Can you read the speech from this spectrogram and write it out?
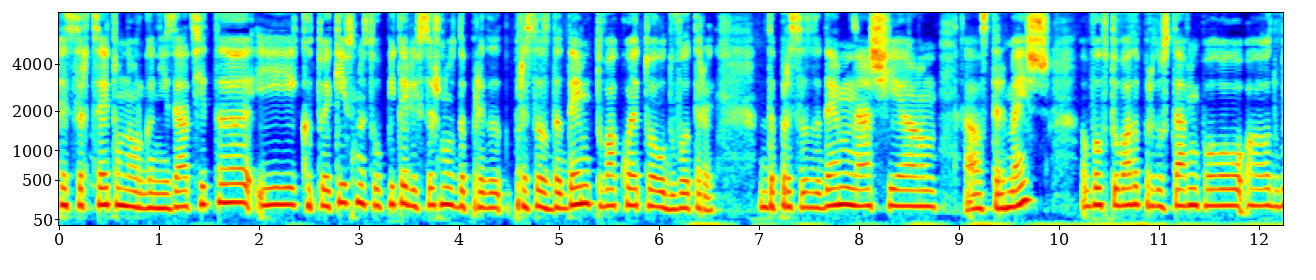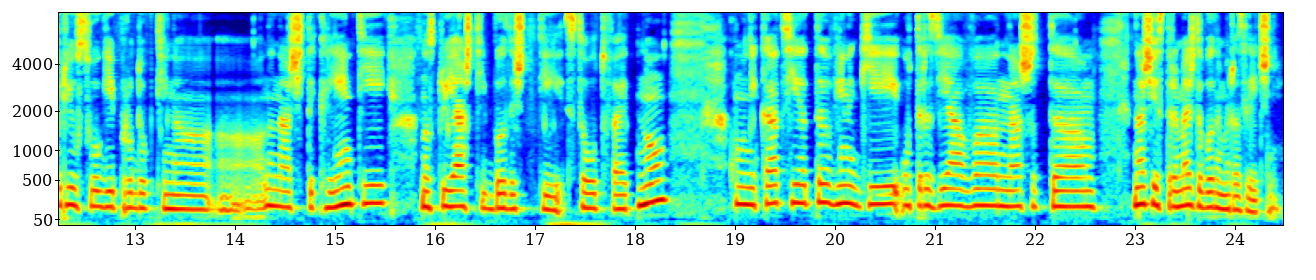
е сърцето на организацията и като екип сме се опитали всъщност да пресъздадем това, което е отвътре. Да пресъздадем нашия а, стремеж в това да предоставим по-добри услуги и продукти на, а, на нашите клиенти, настоящи и бъдещи съответно. Комуникацията винаги отразява нашата, нашия стремеж да бъдем различни.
